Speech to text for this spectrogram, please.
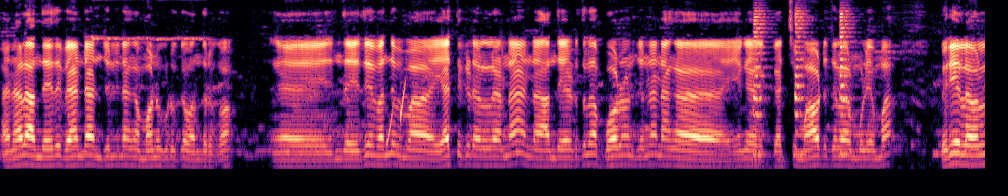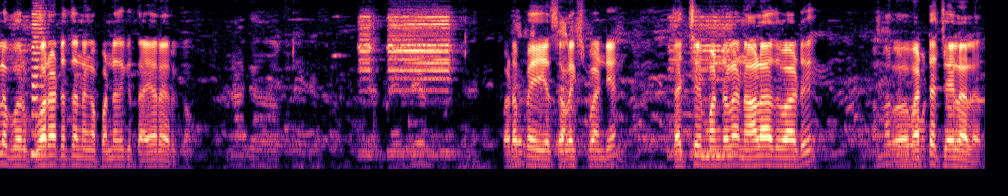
அதனால் அந்த இது வேண்டாம்னு சொல்லி நாங்கள் மனு கொடுக்க வந்திருக்கோம். இந்த இது வந்து ம- ஏற்றுக்கிடலைன்னா அந்த இடத்துல போடணும்னு சொன்னால் நாங்கள் எங்கள் கட்சி மாவட்ட செயலாளர் மூலியமாக பெரிய லெவலில் ஒரு போராட்டத்தை நாங்கள் பண்ணதுக்கு தயாராக இருக்கோம். வடப்பை எஸ் அலெக்ஸ் பாண்டியன் தச்சை மண்டலம் நாலாவது வார்டு வட்ட செயலாளர்.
